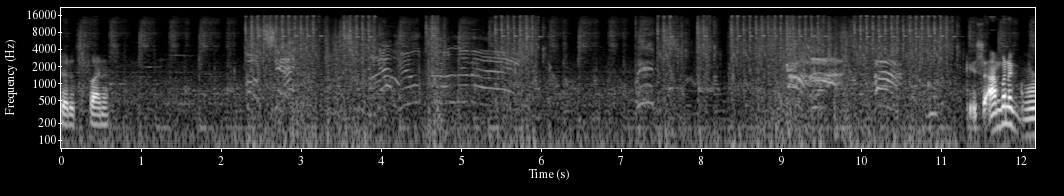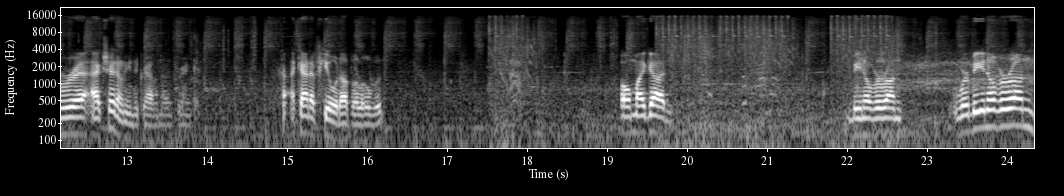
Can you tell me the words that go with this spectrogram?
At its finest. Okay, so I'm gonna grab. Actually, I don't need to grab another drink. I kind of healed up a little bit. Oh my god. Being overrun. We're being overrun.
